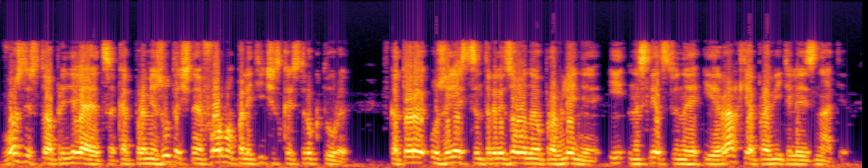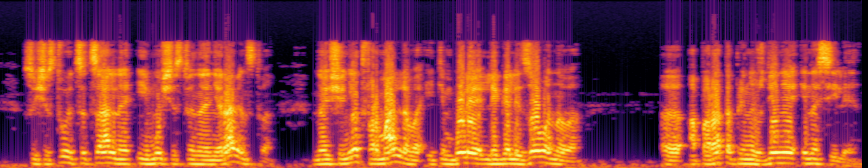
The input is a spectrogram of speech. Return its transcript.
Вождество определяется как промежуточная форма политической структуры, в которой уже есть централизованное управление и наследственная иерархия правителя и знати. Существует социальное и имущественное неравенство, но еще нет формального и тем более легализованного э, аппарата принуждения и насилия.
